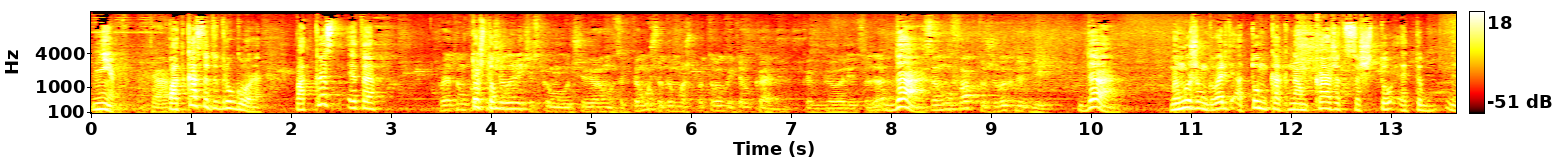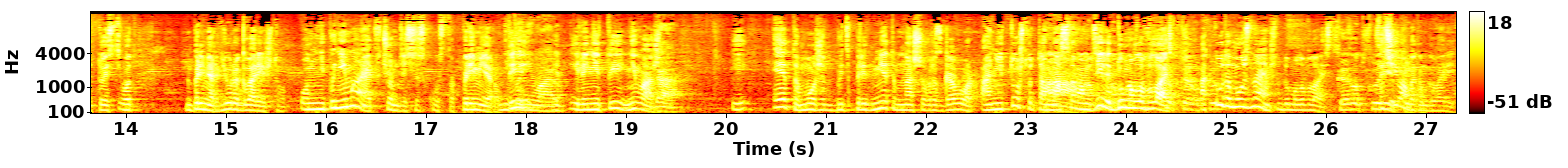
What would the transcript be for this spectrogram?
Нет. Так. Подкаст это другое. Подкаст это Поэтому То, что- человеческому лучше вернуться к тому, что ты можешь потрогать руками, как говорится, да? Да. К самому факту живых людей. Да, мы можем говорить о том, как нам кажется, что это... То есть вот, например, Юра говорит, что он не понимает, в чем здесь искусство, к примеру. Не ты понимаю. или не ты, неважно. Да. И это может быть предметом нашего разговора, а не то, что там на А, самом ну, деле ну, думала можно власть. сказать, Откуда мы узнаем, что думала власть? Короткую Зачем об реплику. этом говорить?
